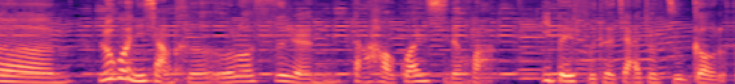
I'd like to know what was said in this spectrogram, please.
呃，如果你想和俄罗斯人打好关系的话，一杯伏特加就足够了。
